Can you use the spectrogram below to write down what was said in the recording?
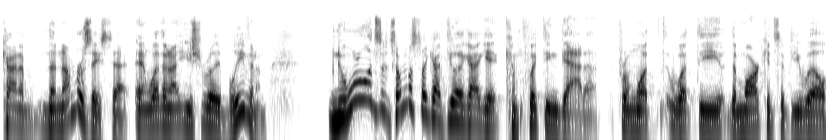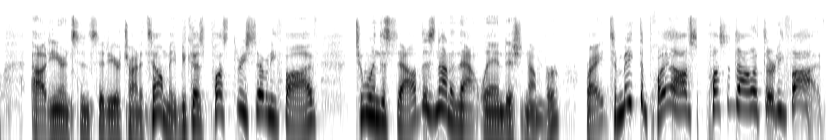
kind of the numbers they set, and whether or not you should really believe in them. New Orleans, it's almost like I feel like I get conflicting data from what what the the markets, if you will, out here in Sin City are trying to tell me. Because plus three seventy five to win the South is not an outlandish number, right? To make the playoffs, plus a dollar thirty five.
